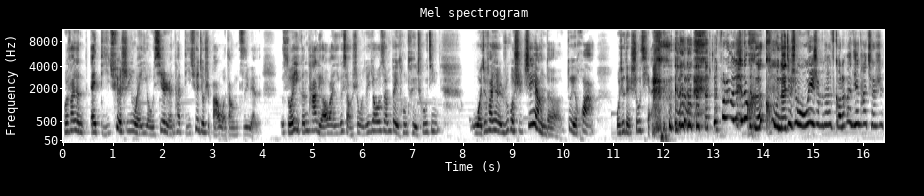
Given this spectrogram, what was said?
我会发现，哎，的确是因为有些人，他的确就是把我当资源，所以跟他聊完一个小时，我觉得腰酸背痛、腿抽筋。我就发现，如果是这样的对话，我就得收钱，就不然我就觉得何苦呢？就是我为什么呢？搞了半天，他全是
